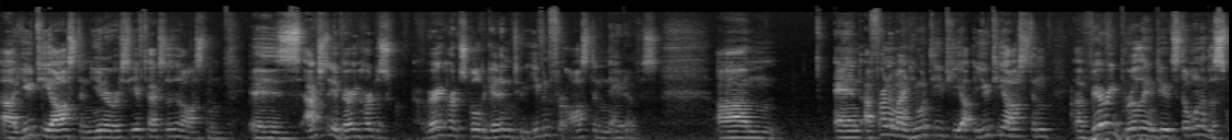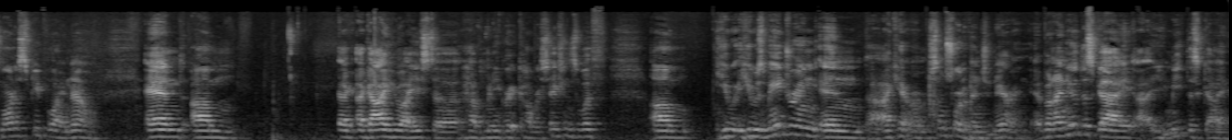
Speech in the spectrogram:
uh, UT Austin, University of Texas at Austin, is actually a very hard to, very hard school to get into, even for Austin natives. Um, and a friend of mine, he went to UT, UT Austin, a very brilliant dude, still one of the smartest people I know. And um, a, a guy who I used to have many great conversations with. Um, he, he was majoring in uh, I can't remember some sort of engineering, but I knew this guy. Uh, you meet this guy,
